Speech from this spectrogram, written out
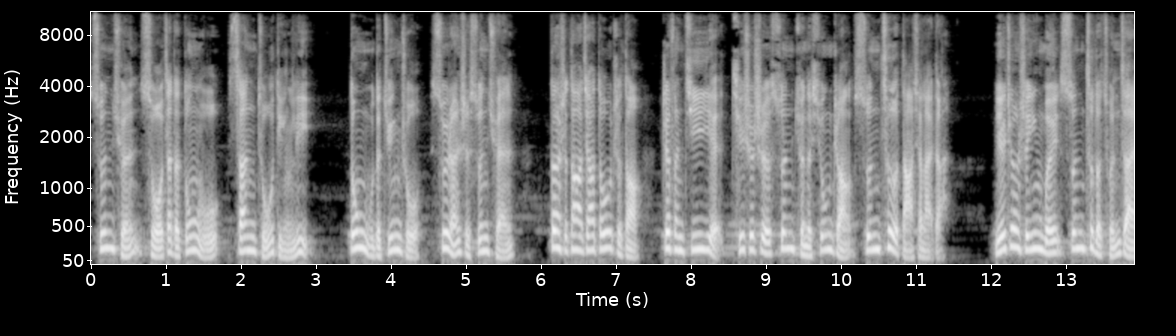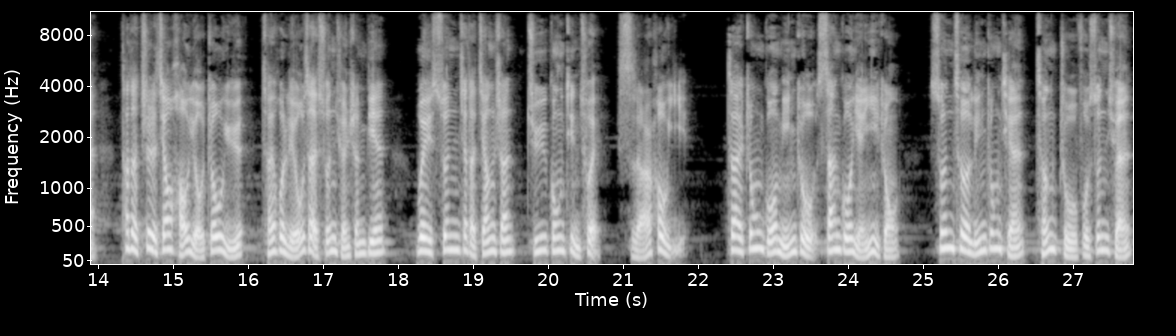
孙权所在的东吴三足鼎立。东吴的君主虽然是孙权，但是大家都知道，这份基业其实是孙权的兄长孙策打下来的。也正是因为孙策的存在，他的至交好友周瑜才会留在孙权身边，为孙家的江山鞠躬尽瘁，死而后已。在中国名著《三国演义》中，孙策临终前曾嘱咐孙权：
